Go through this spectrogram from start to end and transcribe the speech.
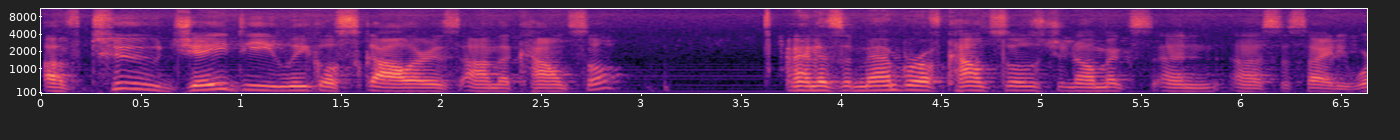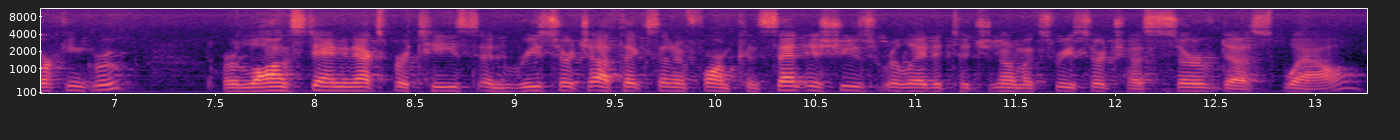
of two JD legal scholars on the council and is a member of council's Genomics and uh, Society Working Group. Her longstanding expertise in research ethics and informed consent issues related to genomics research has served us well.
